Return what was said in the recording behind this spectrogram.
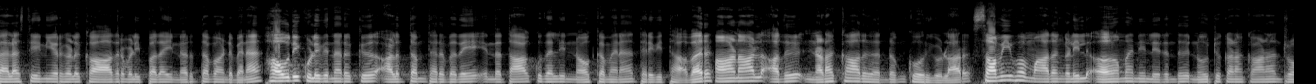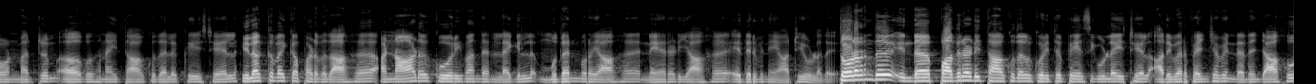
பலஸ்தீனியர்களுக்கு ஆதரவளிப்பதை நிறுத்த வேண்டும் என ஹவுதி குழுவினருக்கு அழுத்தம் தருவதே இந்த தாக்குதலின் நோக்கம் என தெரிவித்த அவர் ஆனால் அது நடக்காது என்றும் கூறியுள்ளார். சமீப மாதங்களில் ஏமனில் இருந்து நூற்றுக்கணக்கான ட்ரோன் மற்றும் ஏவுகணை தாக்குதலுக்கு இஸ்ரேல் இலக்கு வைக்கப்படுவதாக அந்நாடு கூறி வந்த நிலையில் முதன்முறையாக நேரடியாக எதிர்வினையாற்றியுள்ளது தொடர்ந்து இந்த பதிலடி தாக்குதல் குறித்து பேசியுள்ள இஸ்ரேல் அதிபர் பெஞ்சமின் நெதன்யாகு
